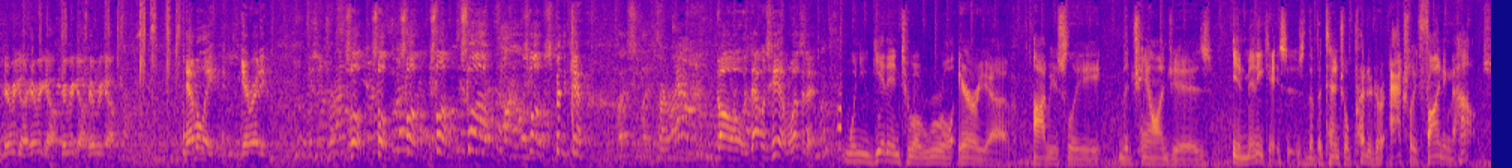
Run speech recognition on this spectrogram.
Here we go, here we go, here we go, here we go. Emily, get ready. Slow, slow, slow, slow, slow, slow, spin the camera. Oh, that was him, wasn't it? When you get into a rural area, obviously the challenge is, in many cases, the potential predator actually finding the house.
